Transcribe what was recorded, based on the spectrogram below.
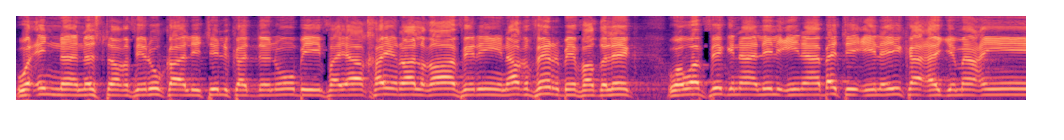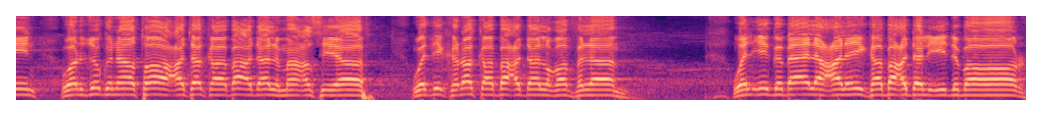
وإنا نستغفرك لتلك الذنوب فيا خير الغافرين اغفر بفضلك ووفقنا للإنابة إليك أجمعين وارزقنا طاعتك بعد المعصية وذكرك بعد الغفلة. والإقبال عليك بعد الإدبار.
